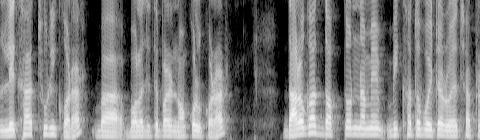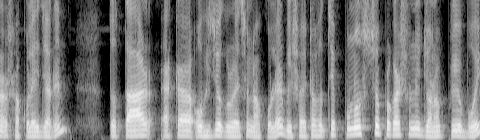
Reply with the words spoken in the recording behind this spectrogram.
লেখা চুরি করার বা বলা যেতে পারে নকল করার। দারোগার দপ্তর নামে বিখ্যাত বইটা রয়েছে, আপনারা সকলেই জানেন। তো তার একটা অভিযোগ রয়েছে নকলের। বিষয়টা হচ্ছে পুনশ্চ প্রকাশনীর জনপ্রিয় বই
